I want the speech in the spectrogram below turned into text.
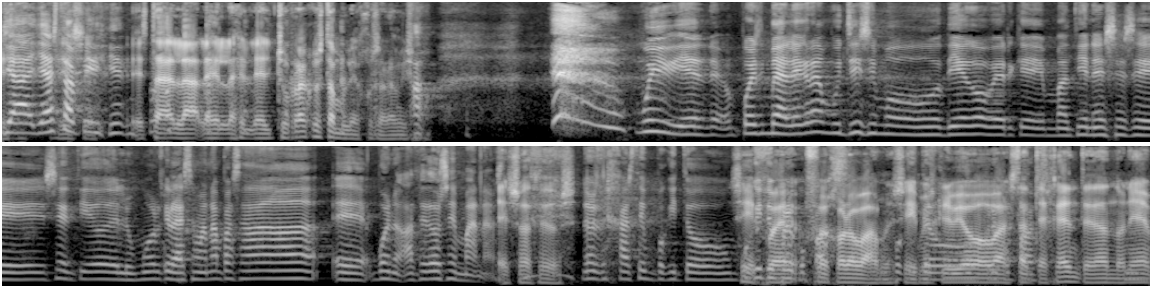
ya, ya está sí, pidiendo. Está la- la- la- el churrasco está muy lejos ahora mismo. Muy bien, pues me alegra muchísimo, Diego, ver que mantienes ese sentido del humor que la semana pasada, eh, bueno, hace dos semanas. Eso hace dos. Nos dejaste un poquito, un Sí, poquito fue, fue jorobado. Sí, me escribió bastante gente dándome,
